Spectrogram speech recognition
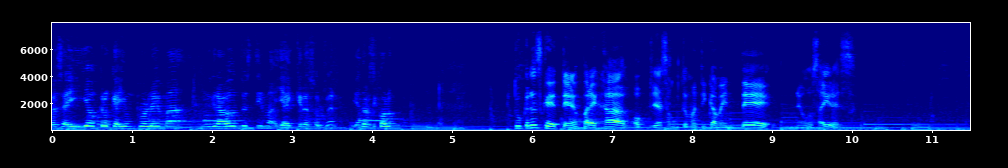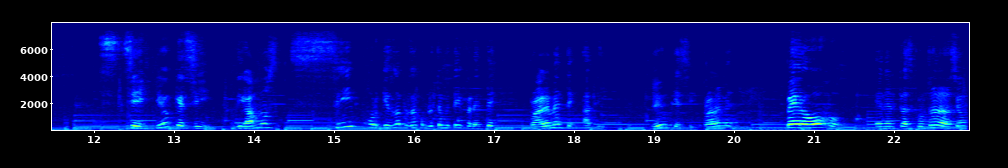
pues ahí yo creo que hay un problema muy grave de autoestima y hay que resolverlo. Yendo al psicólogo. ¿Tú crees que tener pareja obtienes automáticamente nuevos aires? Sí, yo digo que sí. Digamos, sí, porque es una persona completamente diferente, probablemente a ti. Yo digo que sí, probablemente. Pero ojo, en el transcurso de la relación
